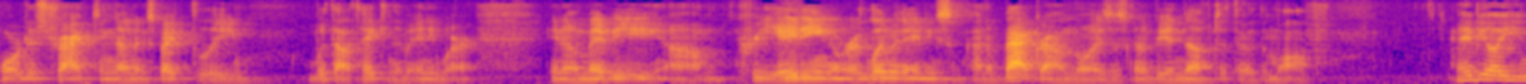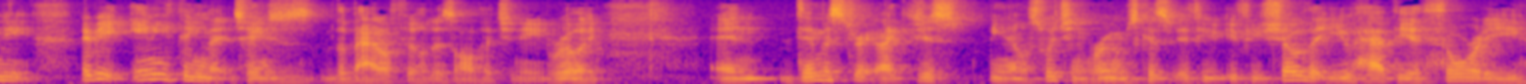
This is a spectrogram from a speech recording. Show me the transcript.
more distracting unexpectedly without taking them anywhere. You know, maybe um, creating or eliminating some kind of background noise is going to be enough to throw them off. Maybe all you need, maybe anything that changes the battlefield is all that you need, really. And demonstrate, like just you know, switching rooms. Because if you if you show that you have the authority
